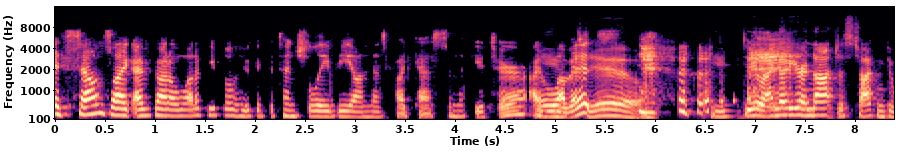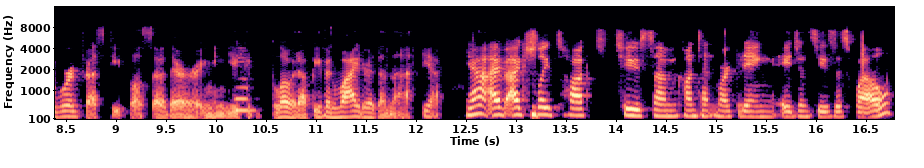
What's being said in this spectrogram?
It sounds like I've got a lot of people who could potentially be on this podcast in the future. I you love it. Do. you do. I know you're not just talking to WordPress people. So there, I mean, you yeah. could blow it up even wider than that. Yeah. Yeah, I've actually talked to some content marketing agencies as well.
